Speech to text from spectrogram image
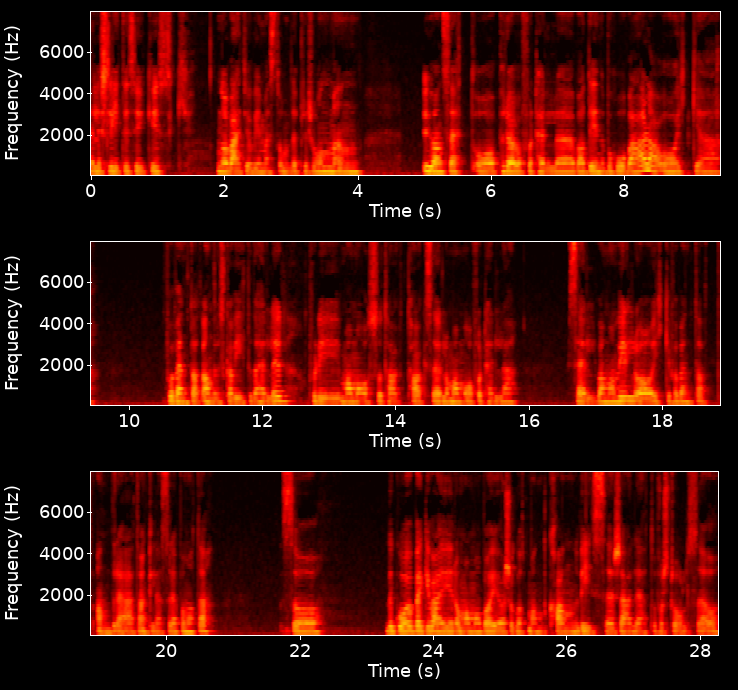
eller sliter psykisk. Nå vet jo vi mest om depresjon, men uansett å prøve å fortelle hva dine behov er, da, og ikke forvente at andre skal vite det heller. Fordi man må også ta tak selv, og man må fortelle selv hva man vil, og ikke forvente at andre er tankelesere, på en måte. Så det går jo begge veier, og man må bare gjøre så godt man kan, vise kjærlighet og forståelse og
